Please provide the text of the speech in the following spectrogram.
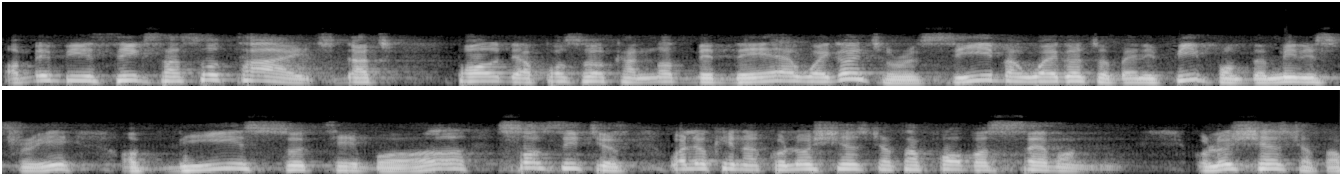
or maybe things are so tight that Paul the apostle cannot be there, we're going to receive and we're going to benefit from the ministry of these suitable substitutes. We're looking at Colossians chapter 4 verse 7. Colossians chapter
